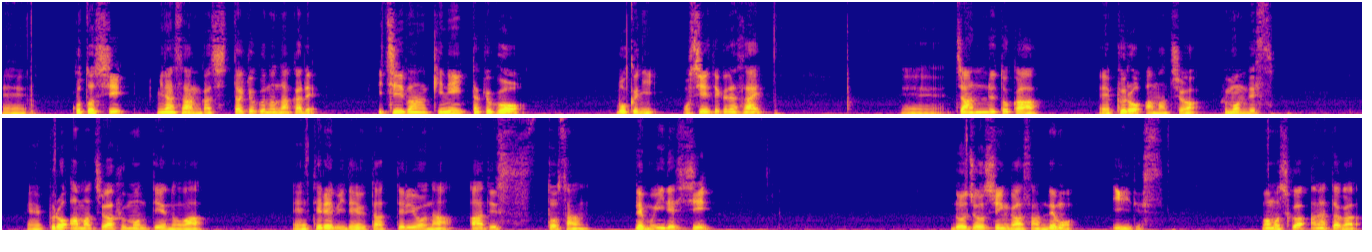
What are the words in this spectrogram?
えー今年皆さんが知った曲の中で一番気に入った曲を僕に教えてください。えージャンルとか、えープロ、アマチュア、不問です。えープロ、アマチュア、不問っていうのは、えーテレビで歌ってるようなアーティストさんでもいいですし、路上シンガーさんでもいいです。まあ、もしくはあなたが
